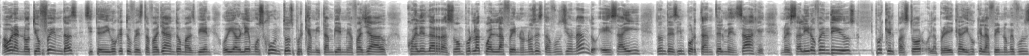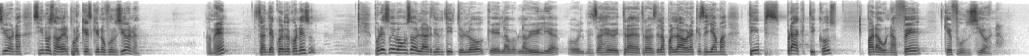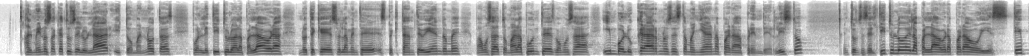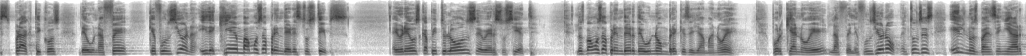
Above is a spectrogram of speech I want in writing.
Ahora, no te ofendas si te digo que tu fe está fallando, más bien hoy hablemos juntos porque a mí también me ha fallado. ¿Cuál es la razón por la cual la fe no nos está funcionando? Es ahí donde es importante el mensaje. No es salir ofendidos porque el pastor o la prédica dijo que la fe no me funciona, sino saber por qué es que no funciona. Amén. ¿Están de acuerdo con eso? Por eso hoy vamos a hablar de un título que la, la Biblia o el mensaje de hoy trae a través de la palabra que se llama Tips prácticos para una fe que funciona. Al menos saca tu celular y toma notas, ponle título a la palabra, no te quedes solamente expectante viéndome, vamos a tomar apuntes, vamos a involucrarnos esta mañana para aprender, ¿listo? Entonces el título de la palabra para hoy es Tips prácticos de una fe que funciona. ¿Y de quién vamos a aprender estos tips? Hebreos capítulo 11, verso 7. Los vamos a aprender de un hombre que se llama Noé porque a Noé la fe le funcionó. Entonces, Él nos va a enseñar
